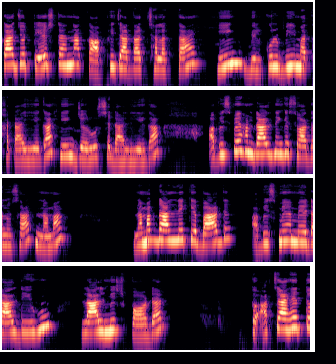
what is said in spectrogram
का जो टेस्ट है ना, काफ़ी ज़्यादा अच्छा लगता है। हींग बिल्कुल भी मत हटाइएगा, हींग ज़रूर से डालिएगा। अब इसमें हम डाल देंगे स्वाद अनुसार नमक। नमक डालने के बाद अब इसमें मैं डाल दी हूँ लाल मिर्च पाउडर। तो आप चाहे तो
